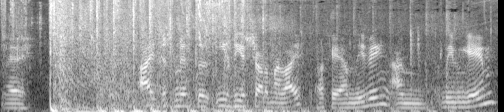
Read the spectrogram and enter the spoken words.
hey. I just missed the easiest shot of my life. Okay, I'm leaving. I'm leaving game.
